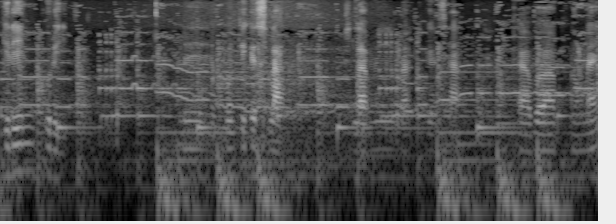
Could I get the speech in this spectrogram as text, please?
green puri ni punti ke selam. Selami mak ke sam kaba pengnai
